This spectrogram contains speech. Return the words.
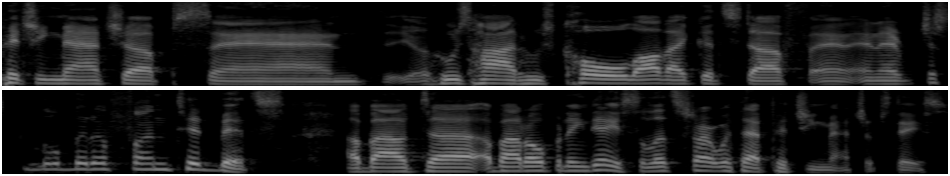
pitching matchups and you know, who's hot, who's cold, all that good stuff, and, and just a little bit of fun tidbits about uh, about opening day. So let's start with that pitching matchup, Stace.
